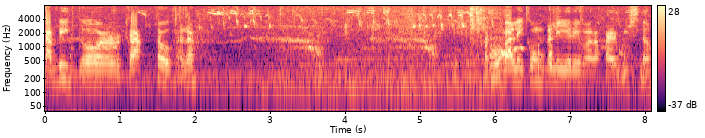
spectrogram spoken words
Kabig or krakto ano? Balikong daliri mga farbies no?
